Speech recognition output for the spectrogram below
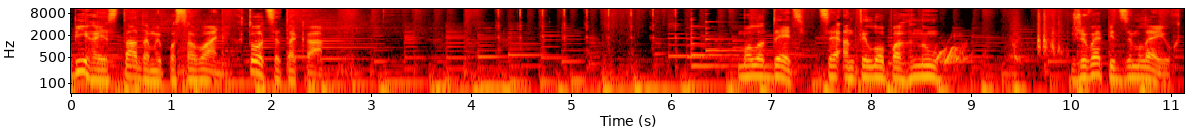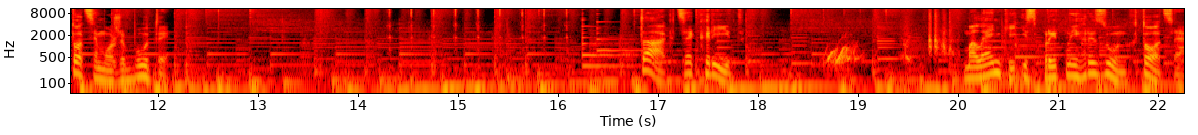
Бігає стадами по савані. Хто це така? Молодець, це антилопа гну. Живе під землею. Хто це може бути? Так, це кріт. Маленький і спритний гризун. Хто це?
